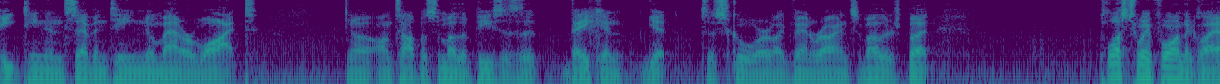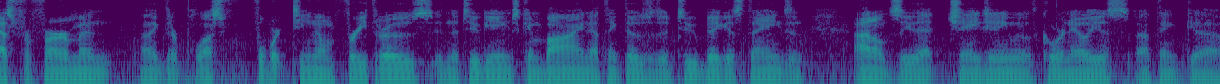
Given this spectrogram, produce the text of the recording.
18 and 17 no matter what, uh, on top of some other pieces that they can get to score, like Van Ryan and some others. But plus 24 on the glass for Furman. I think they're plus 14 on free throws in the two games combined. I think those are the two biggest things, and I don't see that changing even with Cornelius. I think uh,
